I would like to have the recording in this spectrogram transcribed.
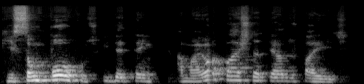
que são poucos e detêm a maior parte da terra do país,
